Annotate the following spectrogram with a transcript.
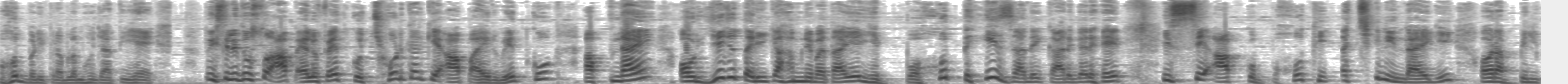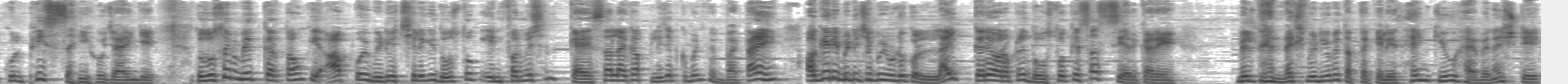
बहुत बड़ी प्रॉब्लम हो जाती है। तो इसलिए दोस्तों, आप एलोपैथ को छोड़ करके आप आयुर्वेद को अपनाएँ। और ये जो तरीका हमने बताया, ये बहुत ही ज़्यादा कारगर है। इससे आपको बहुत ही अच्छी नींद आएगी और आप बिल्कुल भी सही हो जाएँगे। तो दोस्तों, उम्मीद करता हूँ कि आपको वीडियो अच्छी लगी। दोस्तों, इन्फॉर्मेशन कैसा लगा, प्लीज़ आप कमेंट में बताएँ। अगर ये वीडियो अच्छी वीडियो को लाइक करें और अपने दोस्तों के साथ शेयर करें। मिलते हैं नेक्स्ट वीडियो में, तब तक के लिए thank you have a next day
